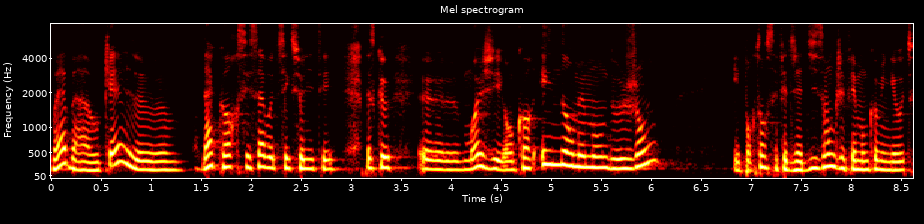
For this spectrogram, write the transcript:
ouais bah ok euh, d'accord c'est ça votre sexualité. Parce que euh, moi j'ai encore énormément de gens et pourtant ça fait déjà dix ans que j'ai fait mon coming out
